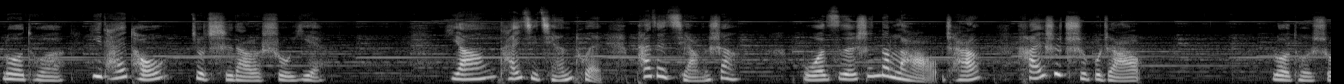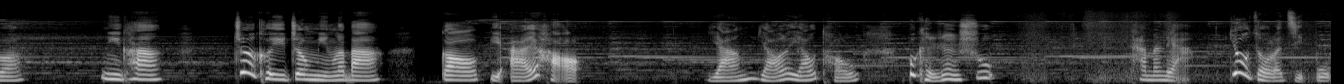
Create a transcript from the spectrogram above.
骆驼一抬头就吃到了树叶，羊抬起前腿趴在墙上。脖子伸得老长，还是吃不着。骆驼说：“你看，这可以证明了吧？高比矮好。”羊摇了摇头，不肯认输。他们俩又走了几步，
